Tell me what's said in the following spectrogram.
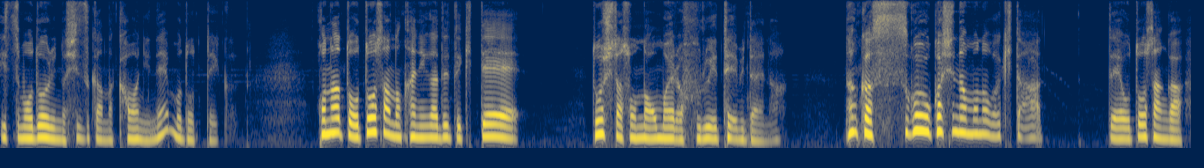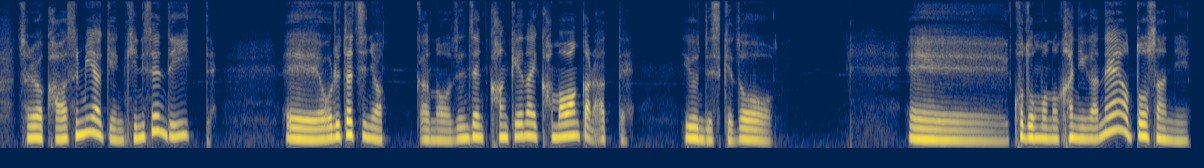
いつも通りの静かな川にね、戻っていく。この後お父さんのカニが出てきて、どうしたそんなお前ら震えてみたいな。なんかすごいおかしなものが来たってお父さんが、それは川澄やけん気にせんでいいって。えー、俺たちにはあの全然関係ない構わんからって言うんですけど、えー、子供のカニがね、お父さんに、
